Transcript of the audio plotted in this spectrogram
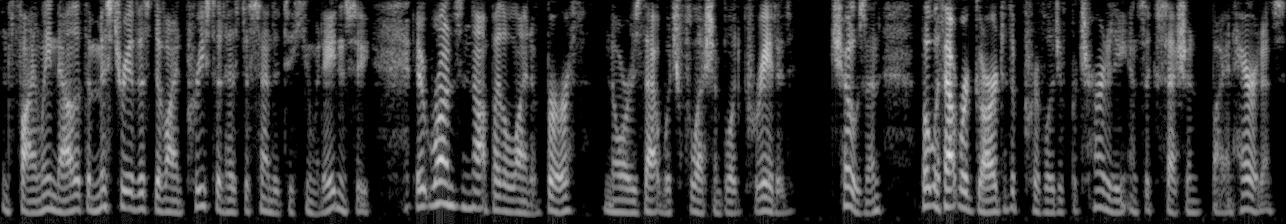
And finally, now that the mystery of this divine priesthood has descended to human agency, it runs not by the line of birth, nor is that which flesh and blood created, chosen, but without regard to the privilege of paternity and succession by inheritance.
